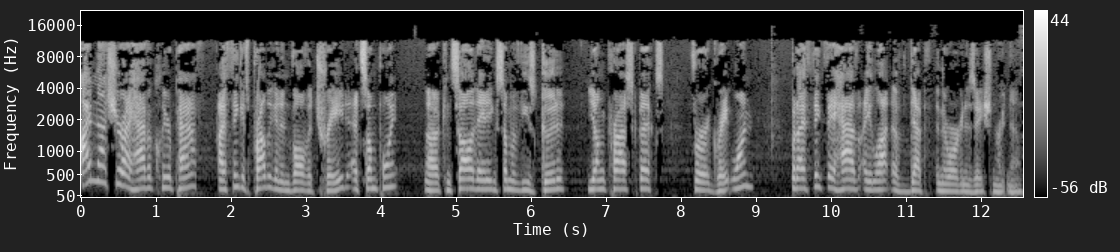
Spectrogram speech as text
I'm not sure I have a clear path. I think it's probably going to involve a trade at some point, uh, consolidating some of these good young prospects for a great one. But I think they have a lot of depth in their organization right now.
